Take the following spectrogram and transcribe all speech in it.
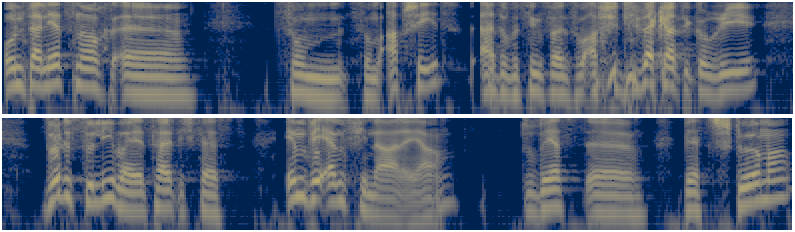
Und dann jetzt noch äh, zum, zum Abschied, also beziehungsweise zum Abschied dieser Kategorie, würdest du lieber, jetzt halte ich fest, im WM-Finale, ja, du wärst, äh, wärst Stürmer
